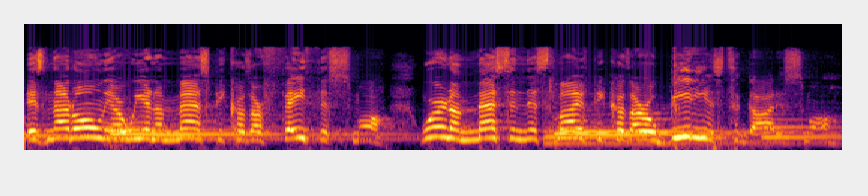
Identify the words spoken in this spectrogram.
is not only are we in a mess because our faith is small, we're in a mess in this life because our obedience to God is small.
